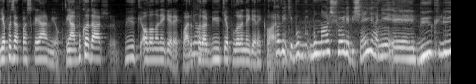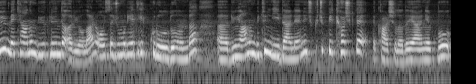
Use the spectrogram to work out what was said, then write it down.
yapacak başka yer mi yoktu? Yani bu kadar büyük alana ne gerek vardı? Ya- bu kadar büyük yapılara ne gerek vardı? Tabii ki bu bunlar şöyle bir şey. Hani e, büyüklüğü mekanın büyüklüğünde arıyorlar. Oysa Cumhuriyet ilk kurulduğunda e, dünyanın bütün liderlerini küçük bir köşkte karşıladı. Yani bu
